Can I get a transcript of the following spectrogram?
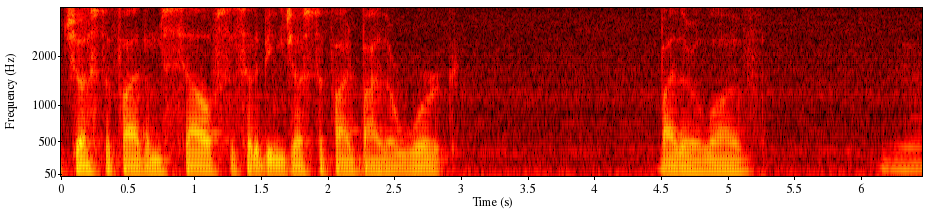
justify themselves instead of being justified by their work, by their love. Yeah.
